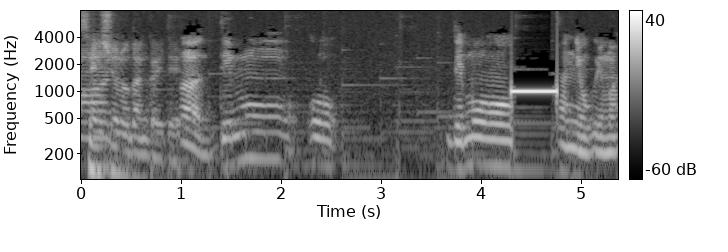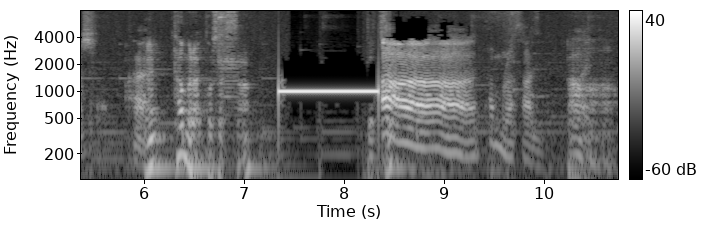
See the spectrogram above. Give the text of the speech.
先週の段階で。あデモを、デモをさんに送りました。はい。ん？田村小崎さん？ああ、田村さんに。ああ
